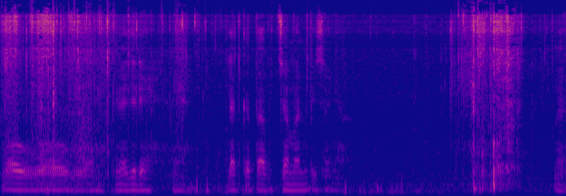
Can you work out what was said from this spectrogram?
Wow wow wow. Gini aja deh. Lihat ketajaman pisaunya nah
